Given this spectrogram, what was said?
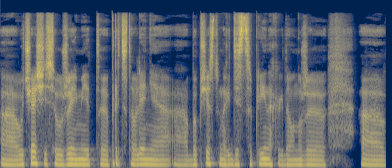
э, учащийся уже имеет э, представление об общественных дисциплинах, когда он уже э,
